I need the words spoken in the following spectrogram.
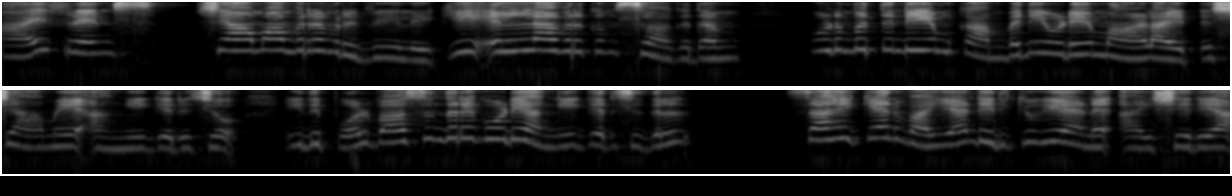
ഹായ് ഫ്രണ്ട്സ് ശ്യാമാപുരം റിവ്യൂയിലേക്ക് എല്ലാവർക്കും സ്വാഗതം. കുടുംബത്തിന്റെയും കമ്പനിയുടെയും ആളായിട്ട് ശ്യാമയെ അംഗീകരിച്ചു. ഇതിപ്പോൾ വസുന്ധര കൂടി അംഗീകരിച്ചതിൽ സഹിക്കാൻ വയ്യാണ്ടിരിക്കുകയാണ് ഐശ്വര്യ.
